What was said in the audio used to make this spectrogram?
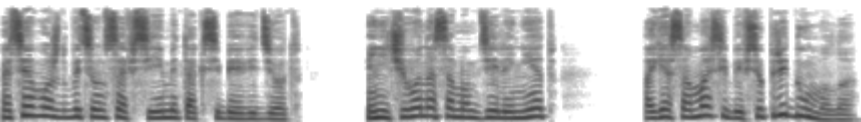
Хотя, может быть, он со всеми так себя ведет, и ничего на самом деле нет, а я сама себе все придумала.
